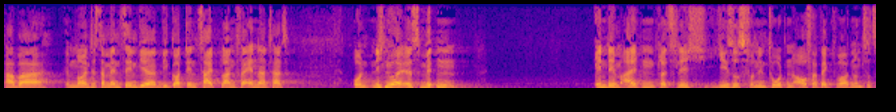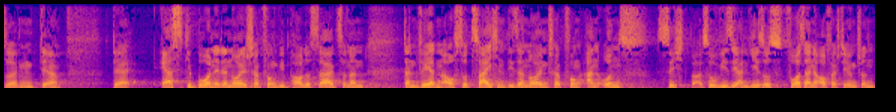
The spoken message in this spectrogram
Aber im Neuen Testament sehen wir, wie Gott den Zeitplan verändert hat. Und nicht nur ist mitten in dem Alten plötzlich Jesus von den Toten auferweckt worden und sozusagen der, der Erstgeborene der neuen Schöpfung, wie Paulus sagt, sondern dann werden auch so Zeichen dieser neuen Schöpfung an uns sichtbar, so wie sie an Jesus vor seiner Auferstehung schon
